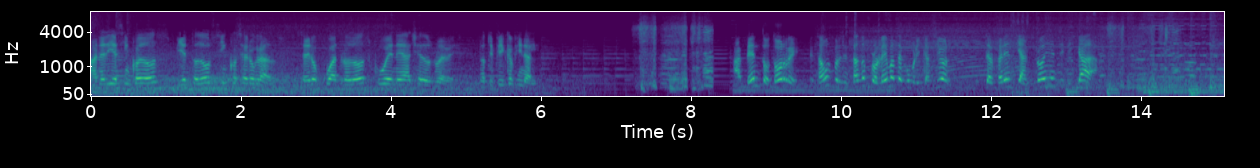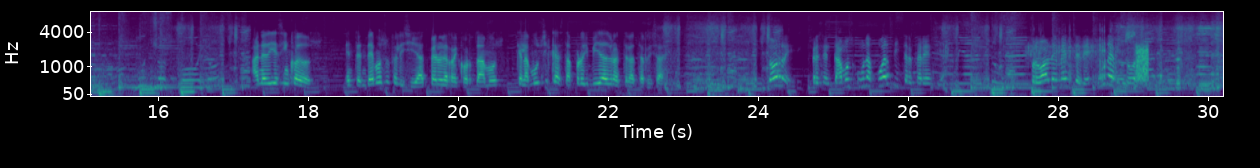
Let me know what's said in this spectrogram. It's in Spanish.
ANE 1052, viento 250 grados, 042 QNH29. Notifique final. Atento, torre. Estamos presentando problemas de comunicación. Interferencia no identificada. ANE 1052. Entendemos su felicidad, pero le recordamos que la música está prohibida durante el aterrizaje. Torre, presentamos una fuerte interferencia. Probablemente de una emisora. muchos.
